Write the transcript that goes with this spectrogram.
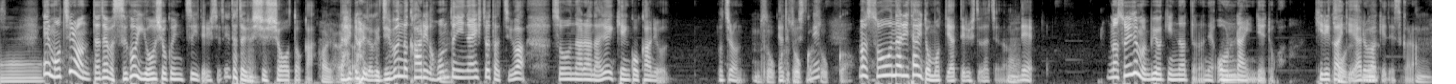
そうで、もちろん、例えばすごい養殖についてる人たち、例えば首相とか、大統領とか自分の代わりが本当にいない人たちは、そうならないように健康管理を、もちろん、そうかやって、くそうか、れてねそうか。まあそうなりたいと思ってやってる人たちなので、まあそれでも病気になったらね、オンラインでとか、切り替えてやるわけですから。うん。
